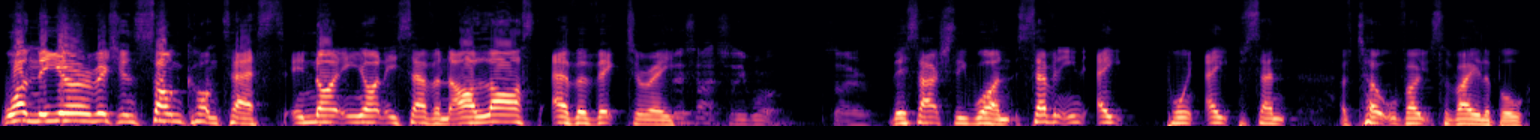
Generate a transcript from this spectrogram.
won the Eurovision Song Contest in 1997, our last ever victory. This actually won. So This actually won 78 58.8% of total votes available,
